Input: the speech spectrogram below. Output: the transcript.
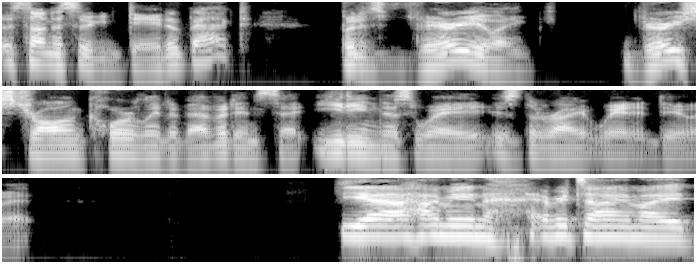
it's not necessarily data backed, but it's very like very strong correlative evidence that eating this way is the right way to do it. Yeah, I mean, every time I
